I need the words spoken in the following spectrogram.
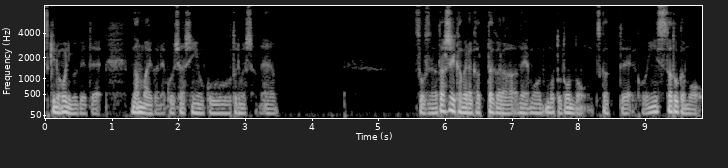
月の方に向けて、何枚かね、こう写真をこう、撮りましたね。そうですね、新しいカメラ買ったからね、もうもっとどんどん使って、こう、インスタとかも、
